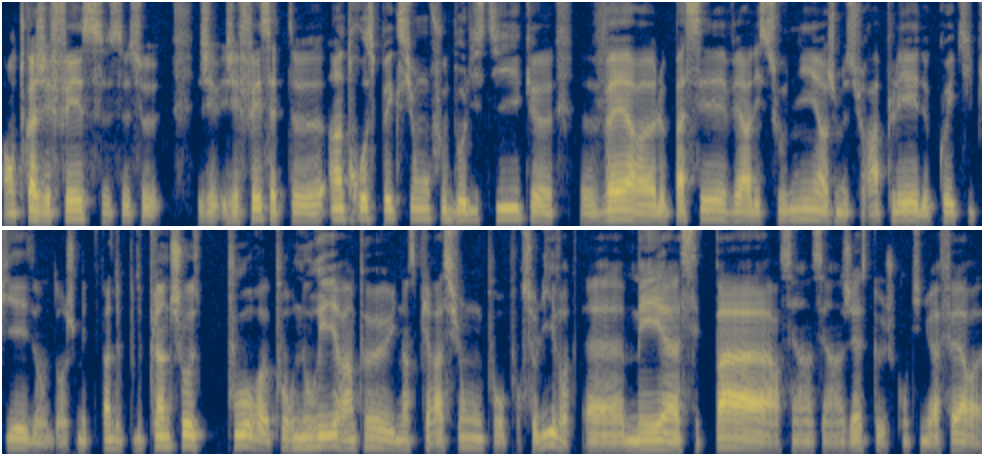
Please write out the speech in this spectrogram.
en tout cas, j'ai fait ce, fait cette euh, introspection footballistique euh, vers le passé, vers les souvenirs. Je me suis rappelé de coéquipiers, dont, je de, de, plein de choses pour, pour nourrir un peu une inspiration pour, pour ce livre. mais c'est pas, c'est un, un, geste que je continue à faire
